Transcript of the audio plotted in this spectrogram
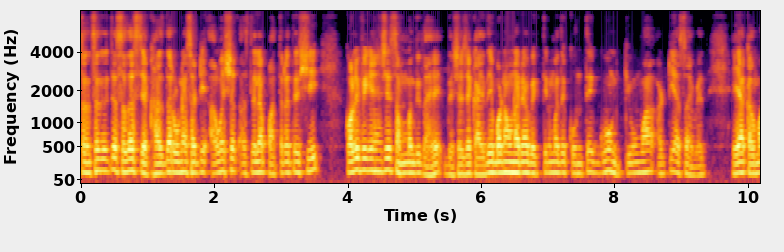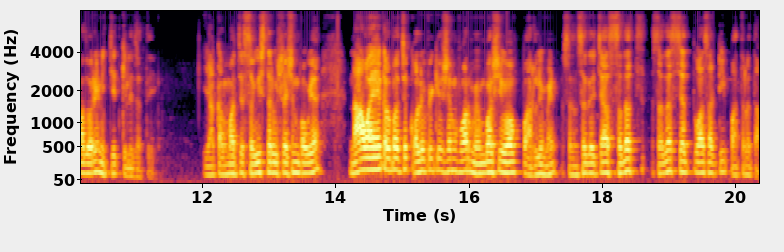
संसदेचे सदस्य खासदार होण्यासाठी आवश्यक असलेल्या पात्रतेशी क्वालिफिकेशनशी संबंधित आहे. देशाचे कायदे बनवणाऱ्या व्यक्तींमध्ये कोणते गुण किंवा अटी असाव्यात हे या कलमाद्वारे निश्चित केले जाते. या कलमाचे सविस्तर विश्लेषण पाहूया. नाव आहे या कलमाचे qualification for membership of parliament संसदेच्या सदस्य सदस्यत्वासाठी पात्रता.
